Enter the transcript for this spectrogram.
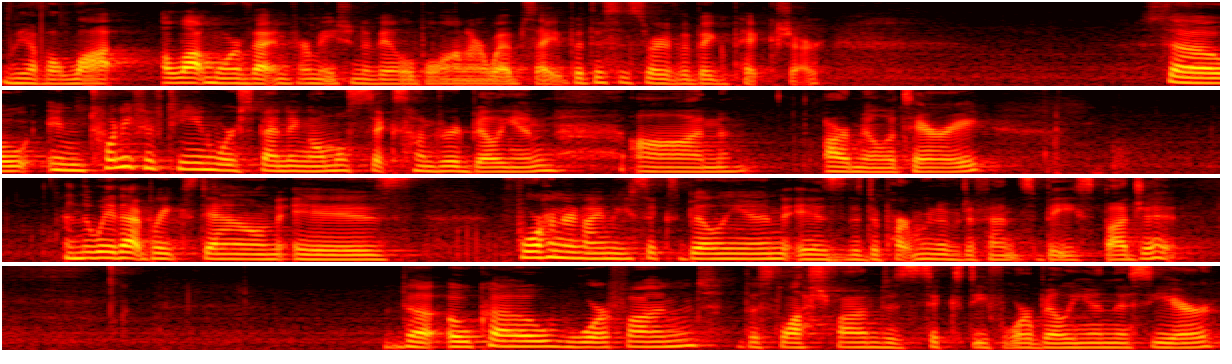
we have a lot, a lot more of that information available on our website, but this is sort of a big picture. So in 2015, we're spending almost 600 billion on our military. And the way that breaks down is 496 billion is the Department of Defense base budget. The OCO War Fund, the slush fund, is 64 billion this year,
